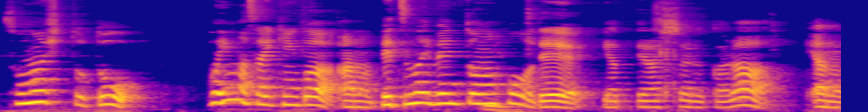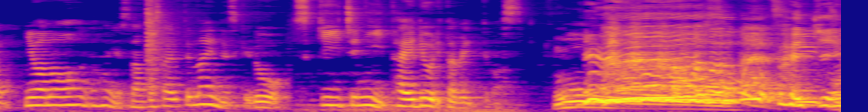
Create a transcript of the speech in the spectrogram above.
その人と、まあ今最近は、あの、別のイベントの方でやってらっしゃるから、あの、庭の方には参加されてないんですけど、月一にタイ料理食べ行ってます。最近。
